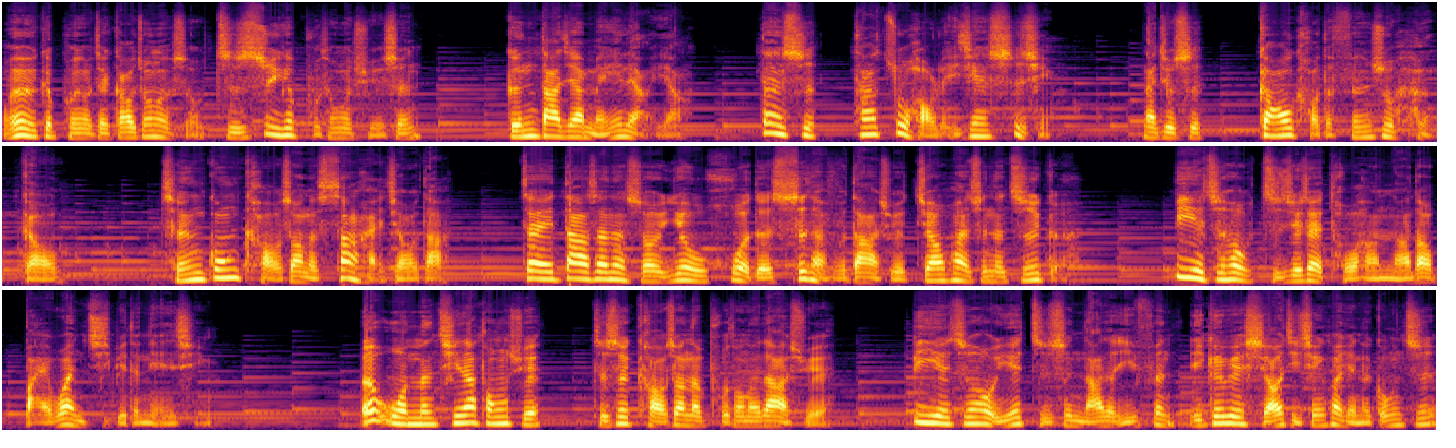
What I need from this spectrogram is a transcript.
我有一个朋友在高中的时候只是一个普通的学生，跟大家没两样，但是他做好了一件事情，那就是高考的分数很高，成功考上了上海交大，在大三的时候又获得斯坦福大学交换生的资格。毕业之后，直接在投行拿到百万级别的年薪，而我们其他同学只是考上了普通的大学，毕业之后也只是拿着一份一个月小几千块钱的工资，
